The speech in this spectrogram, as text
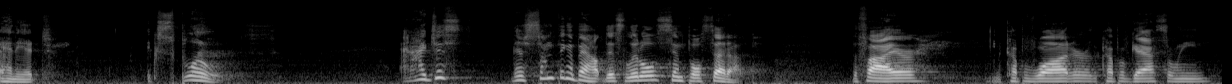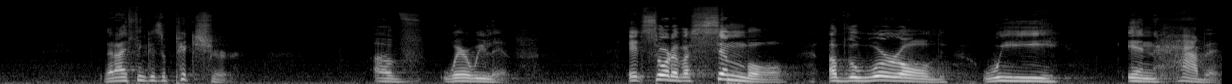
and it explodes. And I just, there's something about this little simple setup the fire, the cup of water, the cup of gasoline that I think is a picture of where we live. It's sort of a symbol of the world we inhabit.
